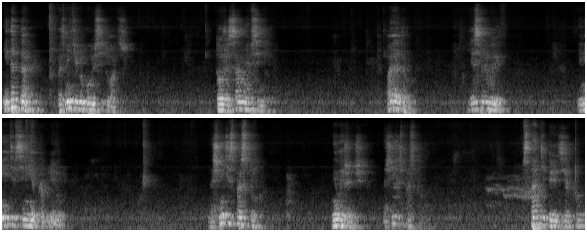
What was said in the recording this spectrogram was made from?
И так далее. Возьмите любую ситуацию. То же самое в семье. Поэтому, если вы имеете в семье проблему, начните с простого. Милые женщины, начните с простого. Встаньте перед зеркалом,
